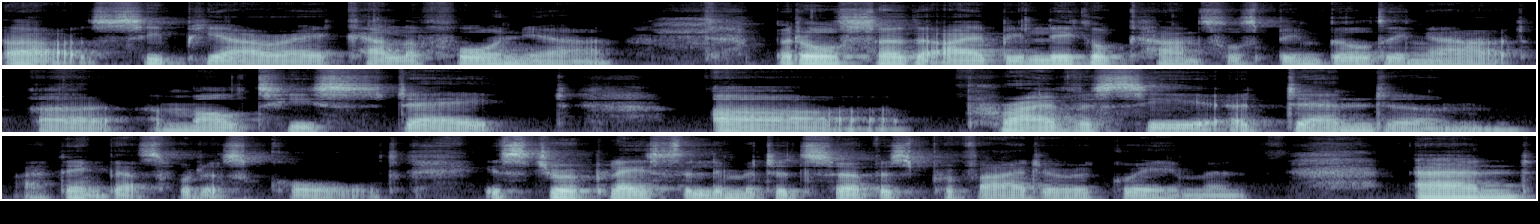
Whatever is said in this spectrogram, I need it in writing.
uh, CPRA California, but also the IAB Legal Council has been building out a, a multi state uh, privacy addendum. I think that's what it's called. It's to replace the limited service provider agreement. And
